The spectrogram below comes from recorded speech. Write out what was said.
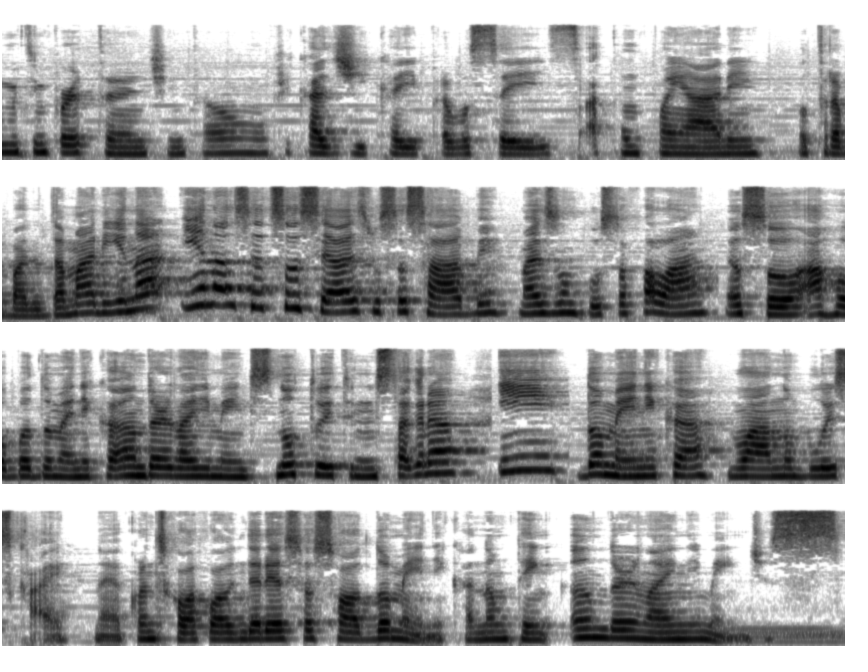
muito importante. Então, fica a dica aí para vocês acompanharem acompanharem o trabalho da Marina. E nas redes sociais, você sabe, mas não custa falar. Eu sou arroba Domenica Mendes no Twitter e no Instagram. E Domenica lá no Blue Sky. Né? Quando você coloca lá o endereço, é só Domenica, não tem underline Mendes.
